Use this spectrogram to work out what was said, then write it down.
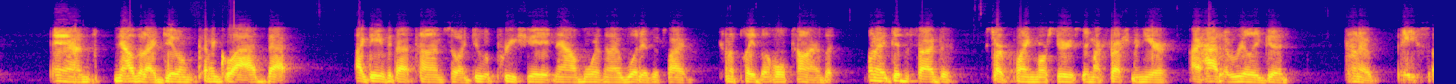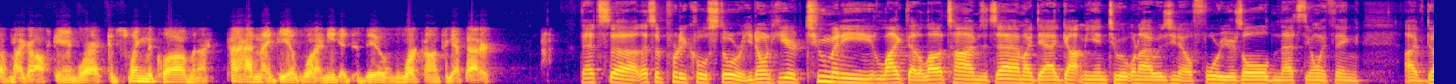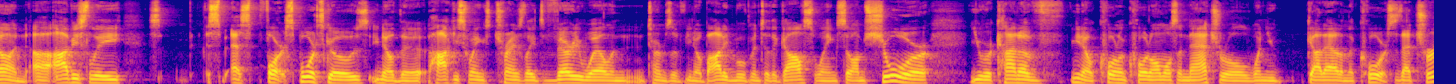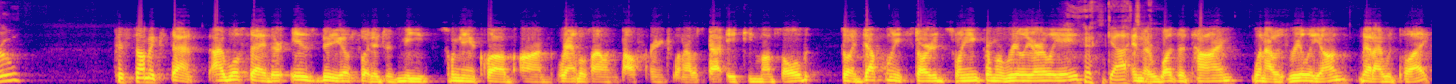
And now that I do, I'm kind of glad that I gave it that time. So I do appreciate it now more than I would have if I kind of played the whole time. But when I did decide to start playing more seriously my freshman year, I had a really good kind of base of my golf game where I could swing the club and I kind of had an idea of what I needed to do and work on to get better. That's uh, that's a pretty cool story. You don't hear too many like that. A lot of times it's ah, my dad got me into it when I was you know four years old, and that's the only thing I've done. Uh, obviously, as far as sports goes, you know the hockey swing translates very well in, in terms of you know body movement to the golf swing. So I'm sure you were kind of you know quote unquote almost a natural when you got out on the course. Is that true? to some extent, I will say there is video footage of me swinging a club on Randall's Island Golf Range when I was about 18 months old. So I definitely started swinging from a really early age. gotcha. And there was a time when I was really young that I would play.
